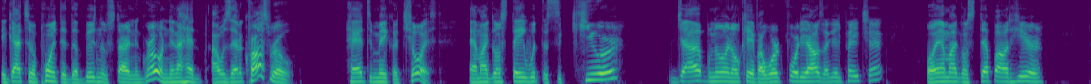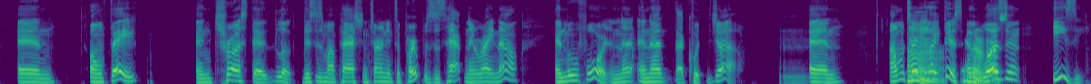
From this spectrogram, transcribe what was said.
it got to a point that the business was starting to grow. And then I had I was at a crossroad. Had to make a choice. Am I gonna stay with the secure job, knowing okay, if I work 40 hours, I get a paycheck? Or am I gonna step out here and on faith and trust that look, this is my passion turned into purpose. It's happening right now and move forward. And that and that I quit the job. Mhm. And I'm gonna tell you like Hmm, this: it wasn't easy.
